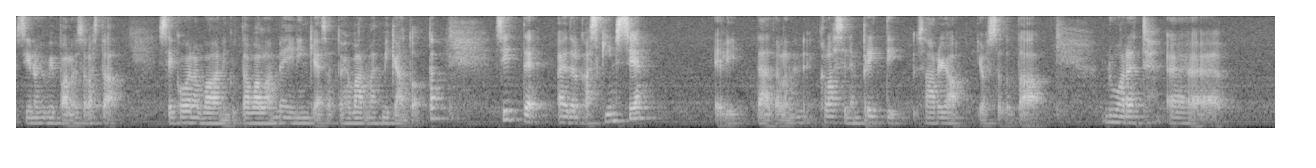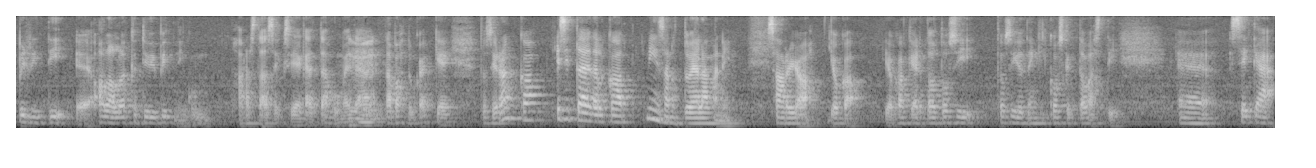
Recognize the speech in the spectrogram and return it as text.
siinä on hyvin paljon sellaista sekoilevaa niin kuin tavallaan meininkiä, sä et ole ihan varma, että mikä on totta. Sitten ajatelkaa Skinsia, eli tämä tällainen klassinen brittisarja, jossa tota, nuoret ää, britti ää, alaluokkatyypit niin kuin harrastaa seksiä ja käyttää huumeita Mm. ja tapahtuu kaikkea tosi rankkaa. Ja sitten ajatelkaa niin sanottu elämäni sarjaa, joka, joka kertoo tosi, tosi jotenkin koskettavasti sekä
